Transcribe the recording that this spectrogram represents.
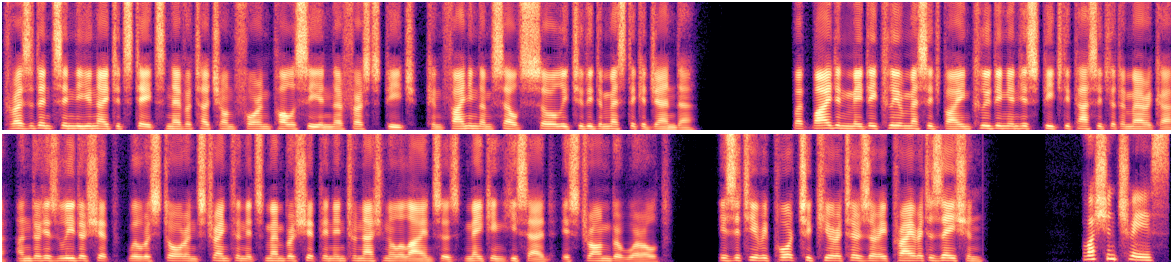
Presidents in the United States never touch on foreign policy in their first speech, confining themselves solely to the domestic agenda. But Biden made a clear message by including in his speech the passage that America, under his leadership, will restore and strengthen its membership in international alliances, making, he said, a stronger world. Is it a report to curators or a prioritization? Russian trace.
